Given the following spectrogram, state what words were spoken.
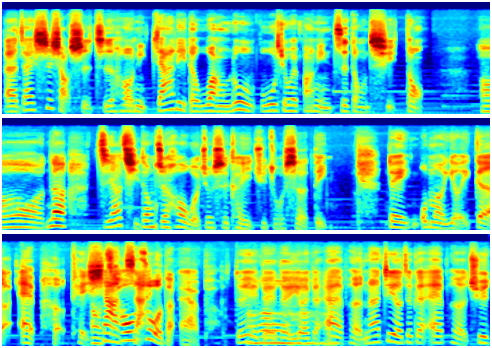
呃，在四小时之后，你家里的网络服务就会帮你自动启动。哦，那只要启动之后，我就是可以去做设定。对，我们有一个 app 可以下载、哦、操作的 app，对对对，有一个 app，、哦、那就有这个 app 去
